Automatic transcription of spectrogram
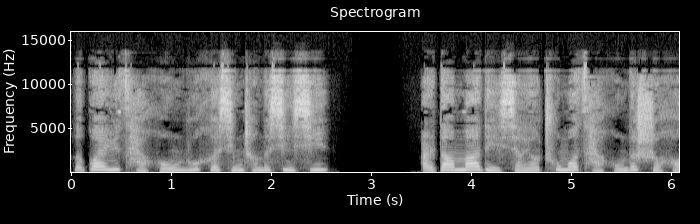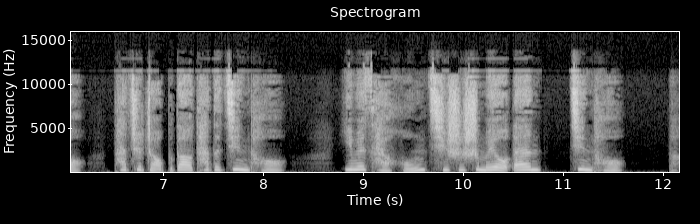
了关于彩虹如何形成的信息，而当 Muddy 想要触摸彩虹的时候，他却找不到它的尽头，因为彩虹其实是没有 end 尽头的，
